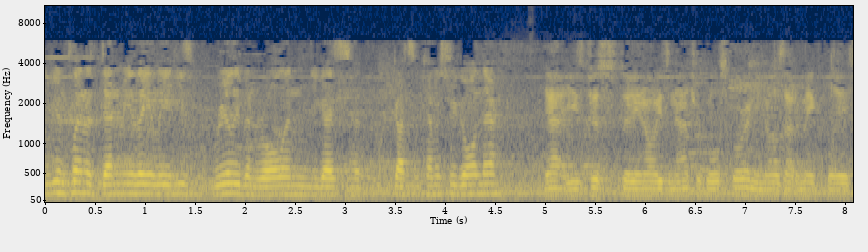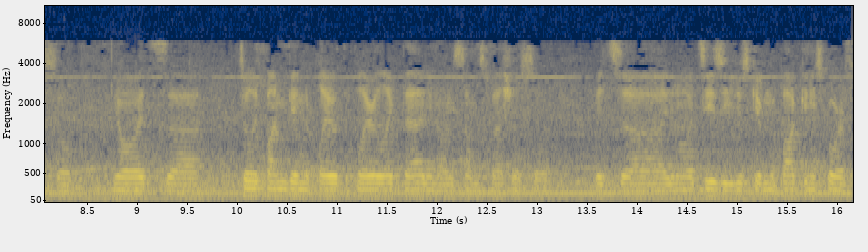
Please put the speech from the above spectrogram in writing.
You've been playing with Denemy lately. He's really been rolling. You guys have got some chemistry going there. Yeah, he's just uh, you know he's a natural goal scorer and he knows how to make plays. So, you know, it's uh, it's really fun getting to play with a player like that. You know, he's something special. So, it's uh, you know it's easy. You just give him the puck and he scores.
